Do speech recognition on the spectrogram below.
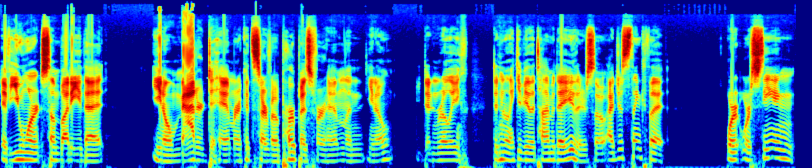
if you weren't somebody that you know mattered to him or could serve a purpose for him, then you know didn't really didn't really give you the time of day either. So I just think that we're we're seeing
